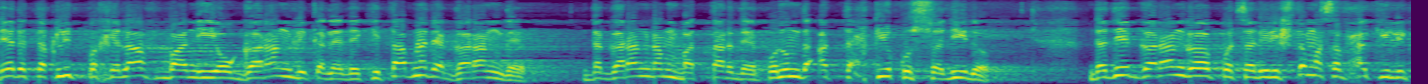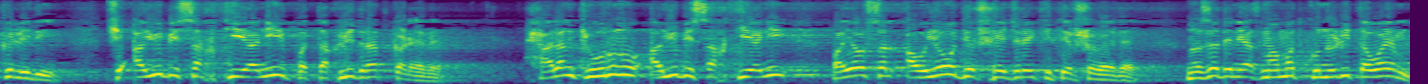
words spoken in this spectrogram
دی د تقلید په خلاف باندې یو ګرنګ لیکلی دی، کتاب نه دی ګرنګ دی، د ګرنګ نه هم بدتر دی، په نوم د التحقیق السدید. د دې ګرنګ په څلوېښتمه صفحه کې لیکلي دي چې ایوب سختیاني په تقلید رد کړی دی. حالانکه ورونو ایوب سختیانی په یو سل او یو دېرش هجرۍ کې تیر شوی دی نو زه د نیاز محمد کونړي ته وایم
